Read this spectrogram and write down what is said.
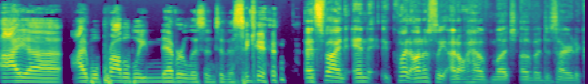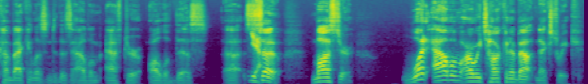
I uh I will probably never listen to this again. That's fine. And quite honestly, I don't have much of a desire to come back and listen to this album after all of this. Uh, Yeah. So, Monster, what album are we talking about next week?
